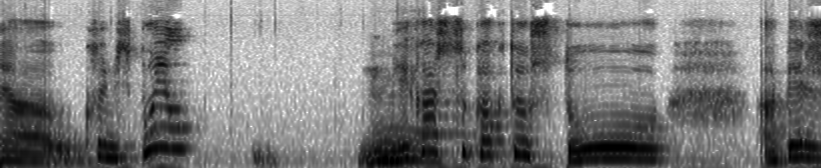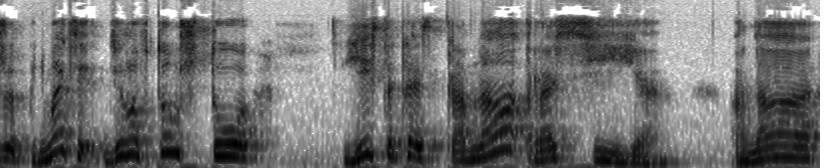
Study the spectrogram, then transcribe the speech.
А, кто-нибудь понял? Мне кажется, как-то, что опять же, понимаете, дело в том, что есть такая страна, Россия, она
